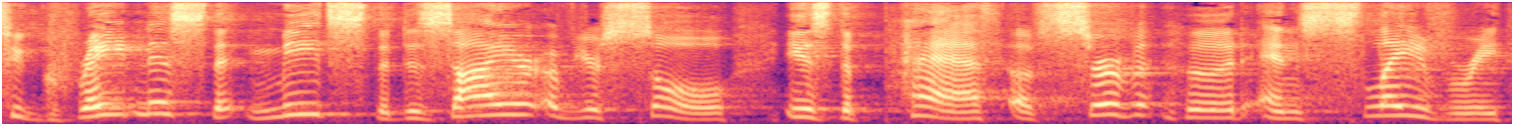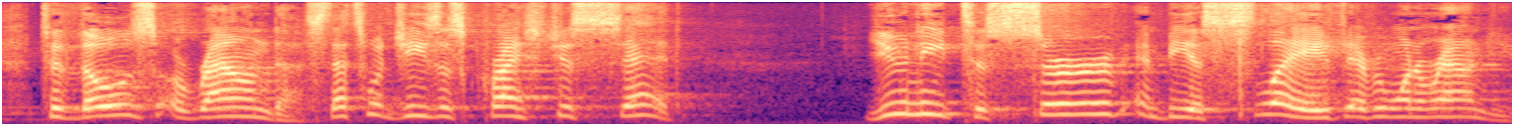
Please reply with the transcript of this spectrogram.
to greatness that meets the desire of your soul is the path of servanthood and slavery to those around us. That's what Jesus Christ just said. You need to serve and be a slave to everyone around you.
